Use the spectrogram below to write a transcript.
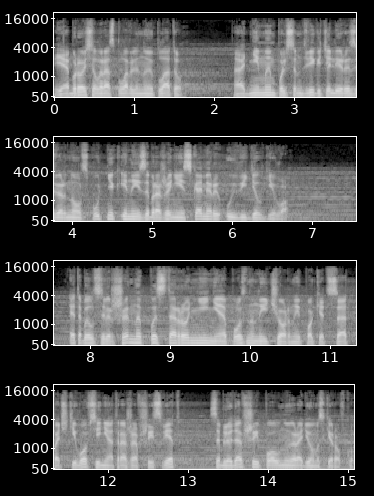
Я бросил расплавленную плату — Одним импульсом двигателя развернул спутник и на изображении с камеры увидел его. Это был совершенно посторонний неопознанный черный покет-сад, почти вовсе не отражавший свет, соблюдавший полную радиомаскировку.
